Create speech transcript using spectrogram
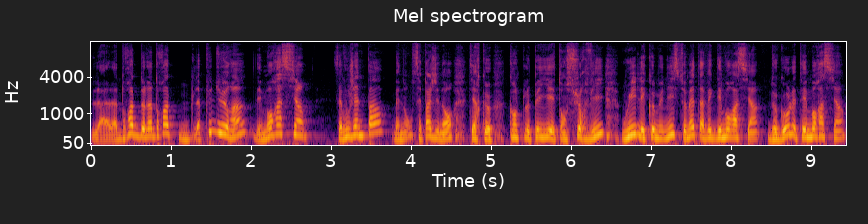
la, la, droite de la droite la plus dure, hein des maurassiens. Ça vous gêne pas? Ben non, c'est pas gênant. C'est-à-dire que quand le pays est en survie, oui, les communistes se mettent avec des maurassiens. De Gaulle était maurassien.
